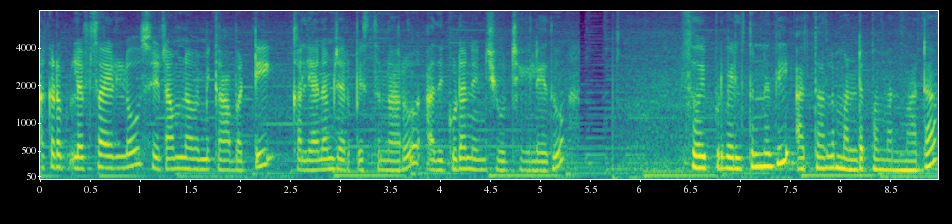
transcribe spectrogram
అక్కడ లెఫ్ట్ సైడ్లో శ్రీరామనవమి కాబట్టి కళ్యాణం జరిపిస్తున్నారు. అది కూడా నేను షూట్ చేయలేదు. సో ఇప్పుడు వెళ్తున్నది అత్తాల మండపం అనమాట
